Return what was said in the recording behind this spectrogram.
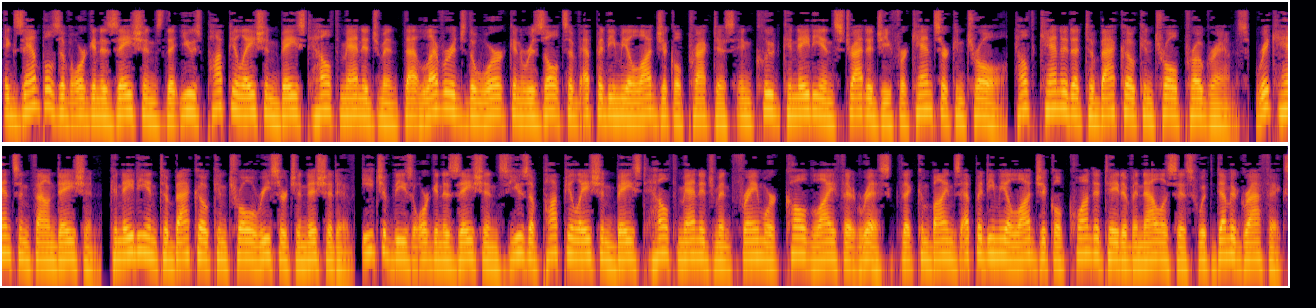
Examples of organizations that use population-based health management that leverage the work and results of epidemiology Epidemiological practice include Canadian Strategy for Cancer Control, Health Canada Tobacco Control Programs, Rick Hansen Foundation, Canadian Tobacco Control Research Initiative. Each of these organizations use a population-based health management framework called Life at Risk that combines epidemiological quantitative analysis with demographics,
